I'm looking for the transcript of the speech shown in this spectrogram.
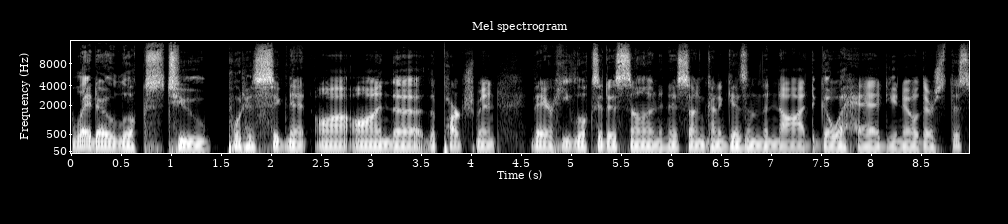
Leto looks to put his signet on, on the the parchment there he looks at his son and his son kind of gives him the nod to go ahead you know. There's this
